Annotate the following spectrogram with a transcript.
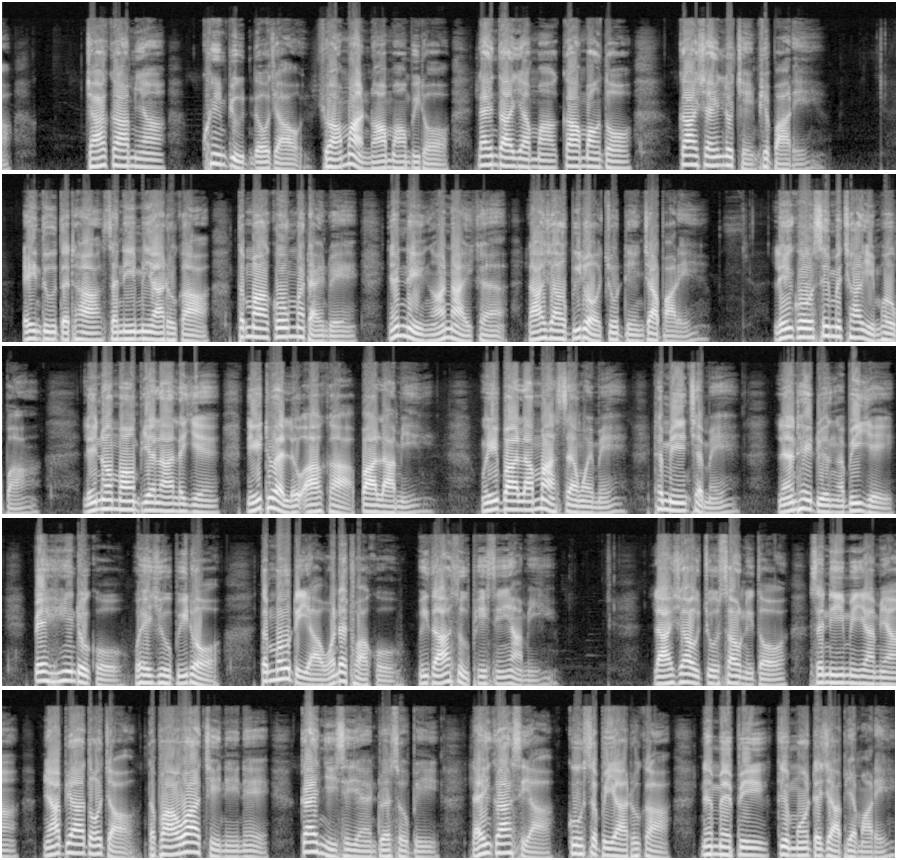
ကြားကားများခွင့်ပြုသောကြောင့်ရွာမှနွားမောင်းပြီးတော့လိုင်းသားရမှာကားမောင်းသောကားဆိုင်လွတ်ချိန်ဖြစ်ပါတယ်။အိမ်သူတထားဇနီးမယားတို့ကတမကုန်းမတ်တိုင်တွင်ညနေ9နာရီခန့်လာရောက်ပြီးတော့ကြိုတင်ကြပါတယ်။လင်းကိုစိတ်မချရည်မဟုတ်ပါ။လင်းတော်မောင်ပြန်လာလျင်နေထွက်လိုအားကပါလာမည်။ ငွေပါလာမှစံဝယ်မယ်။ထမင်းချက်မယ်။လမ်းထိပ်တွင်ငပိရိပ်ပဲဟင်းတို့ကိုဝယ်ယူပြီးတော့သမုတ်တရားဝန်တထွားကိုမိသားစုဖြည့်ဆင်းရမည်။လာရောက်ကြိုဆောက်နေသောဇနီးမယားများများပြားသောကြောင့်တဘာဝအခြေအနေနဲ့ကန့်ညီစရန်အတွက်ဆိုပြီးလိုင်းကားဆရာကိုစပယာတို့ကနာမည်ပေးကင်မွန်တကြပြန်ပါတယ်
